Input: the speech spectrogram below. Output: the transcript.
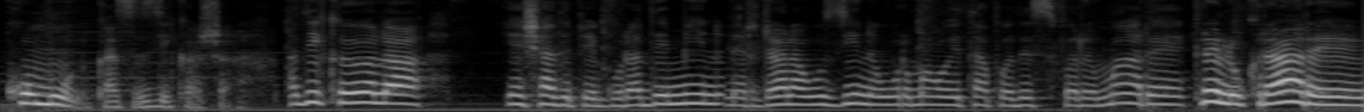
comun, ca să zic așa. Adică ăla ieșea de pe gura de mină, mergea la uzină, urma o etapă de sfărâmare, prelucrare,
